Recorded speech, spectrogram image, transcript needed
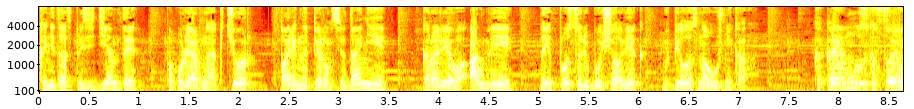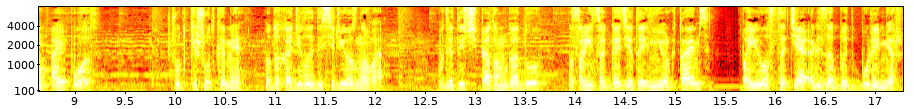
кандидат в президенты, популярный актер, парень на первом свидании, королева Англии, да и просто любой человек в белых наушниках. Какая музыка в твоем iPod? Шутки шутками, но доходило и до серьезного. В 2005 году на страницах газеты New York Times появилась статья Элизабет Буллимер,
